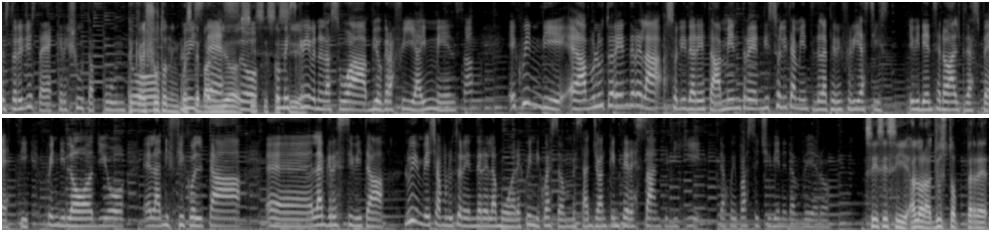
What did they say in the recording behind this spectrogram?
questo regista è cresciuto appunto È cresciuto in queste stesso, sì, sì, sì, come sì. scrive nella sua biografia immensa e quindi eh, ha voluto rendere la solidarietà mentre di solitamente nella periferia si evidenziano altri aspetti, quindi l'odio, eh, la difficoltà, eh, l'aggressività. Lui invece ha voluto rendere l'amore, quindi questo è un messaggio anche interessante di chi da quei posti ci viene davvero. Sì, sì, sì. Allora, giusto per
